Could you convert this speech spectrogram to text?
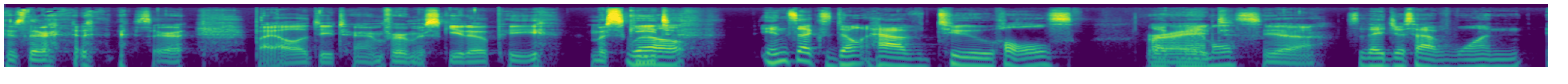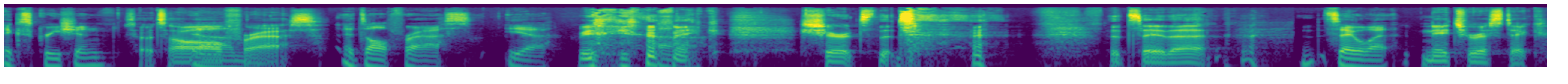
is there? Is there a biology term for mosquito pee? Mosquito. well, insects don't have two holes like right. mammals, Yeah. so they just have one excretion. So it's all Um, frass. It's all frass. Yeah, We need to uh, make shirts that that say that. say what? Naturistic.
